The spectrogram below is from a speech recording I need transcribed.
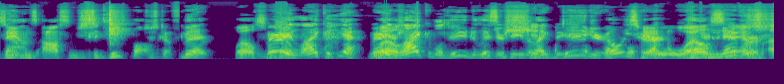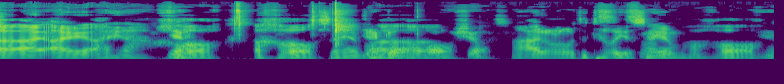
sounds yeah. awesome. Just a goofball, just a but well, very likable. Yeah, very well, likable dude to listen to. Like, dude, you're always hurt. Well, you're Sam, never. Uh, I, I, I, uh, Yeah. oh, oh, Sam. Yeah, uh, oh, shucks. I don't know what to tell you, It's like- Sam. Oh, Yeah.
